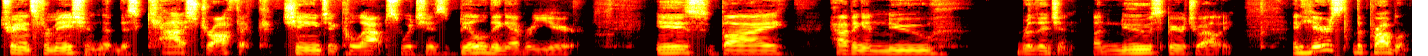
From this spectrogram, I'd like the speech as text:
transformation, that this catastrophic change and collapse, which is building every year, is by having a new religion, a new spirituality. And here's the problem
